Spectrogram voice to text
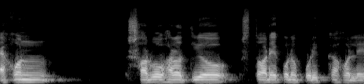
এখন সর্বভারতীয় স্তরে কোনো পরীক্ষা হলে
